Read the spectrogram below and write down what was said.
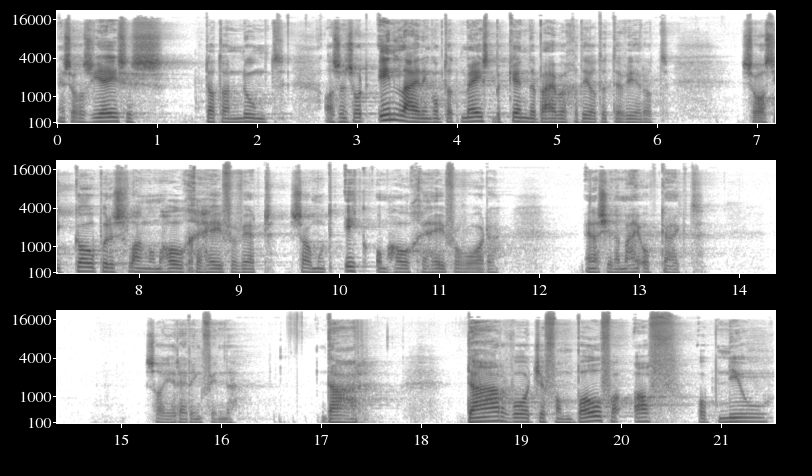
En zoals Jezus dat dan noemt, als een soort inleiding op dat meest bekende Bijbelgedeelte ter wereld. Zoals die koperen slang omhoog geheven werd, zo moet ik omhoog geheven worden. En als je naar mij opkijkt, zal je redding vinden. Daar, daar word je van bovenaf opnieuw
